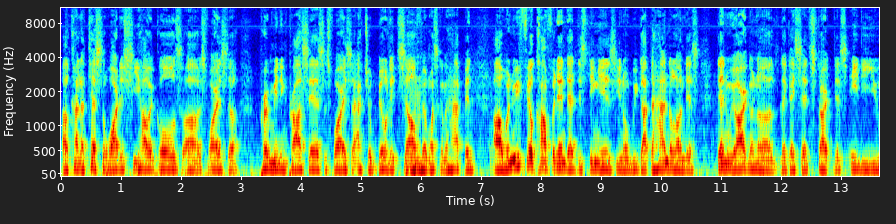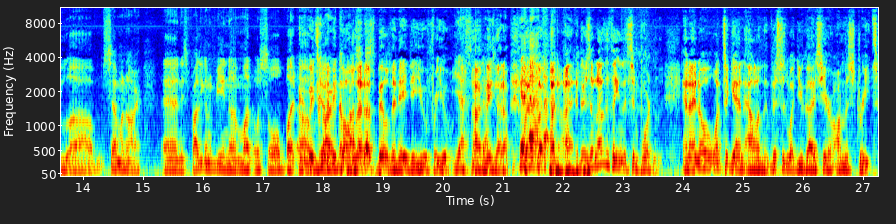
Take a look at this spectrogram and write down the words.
uh, kind of test the water, see how it goes uh, as far as the permitting process, as far as the actual build itself mm-hmm. and what's going to happen. Uh, when we feel confident that this thing is, you know, we got the handle on this, then we are going to, like I said, start this ADU um, seminar and it's probably going to be in a month or so. But uh, it's going to be called "Let Us Build an ADU for You." Yes, exactly. I made that up. But, but, but I, there's another thing that's important, and I know once again, Alan, that this is what you guys hear on the streets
